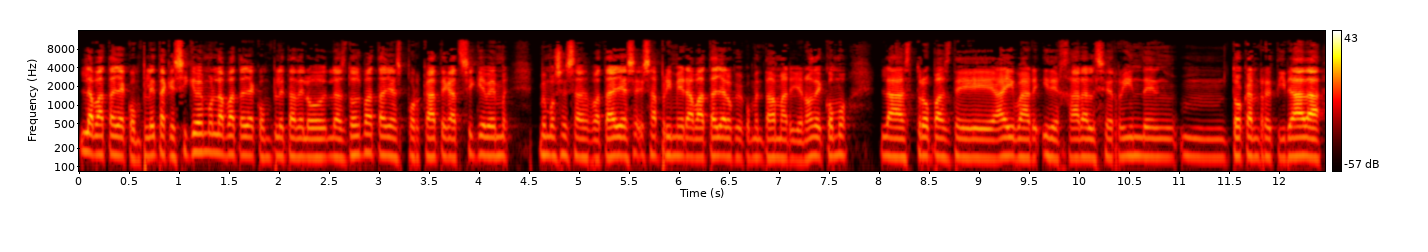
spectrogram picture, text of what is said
la batalla completa, que sí que vemos la batalla completa de las dos batallas por Kattegat, sí que vem- vemos esas batallas, esa primera batalla, lo que comentaba María, ¿no? De cómo las tropas de Ivar y de Harald se rinden, mm, tocan retirada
